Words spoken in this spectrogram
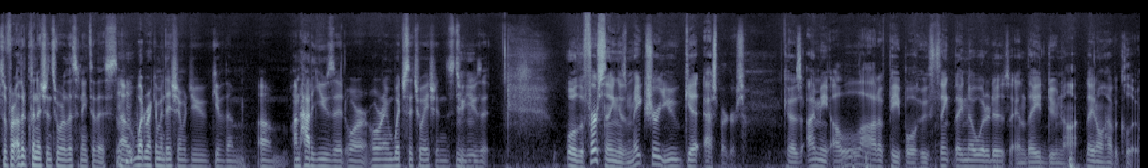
So, for other clinicians who are listening to this, uh, Mhm. what recommendation would you give them um, on how to use it, or or in which situations to Mhm. use it? Well, the first thing is make sure you get Asperger's because I meet a lot of people who think they know what it is and they do not. They don't have a clue.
